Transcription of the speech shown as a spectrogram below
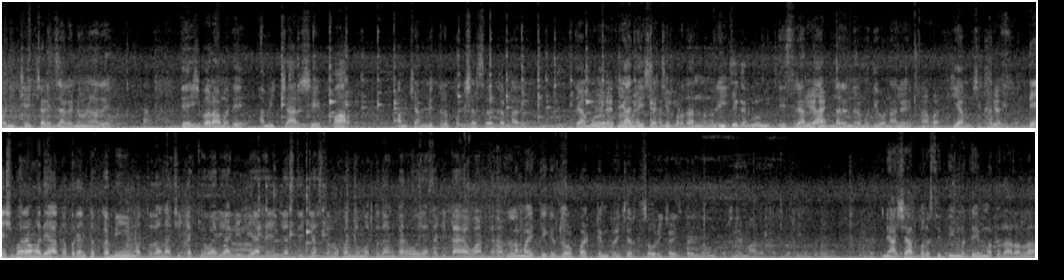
पंचेचाळीस जागा निवडणार देशभरामध्ये आम्ही चारशे पार आमच्या मित्र पक्षासह करणार आहे. त्यामुळे या देशाचे प्रधानमंत्री तिसऱ्यांदा नरेंद्र मोदी होणार आहे. ही आमची खात्री आहे. देशभरामध्ये आतापर्यंत कमी मतदानाची टक्केवारी आलेली आहे. जास्तीत जास्त लोकांनी मतदान करावं यासाठी काय आवाहन कराल? आपल्याला माहिती आहे की जवळपास टेम्परेचर चौवेचाळीसपर्यंत जाऊन पोचले महाराष्ट्रातलं. आणि अशा परिस्थितीमध्ये मतदाराला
